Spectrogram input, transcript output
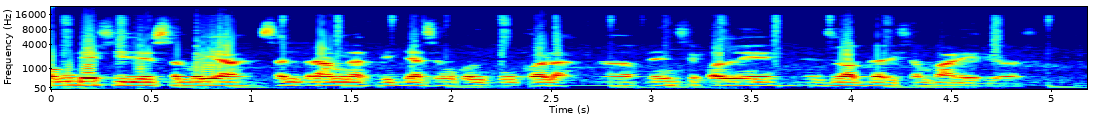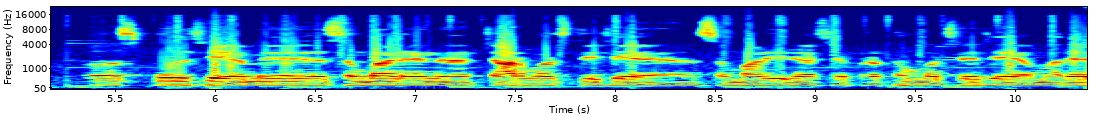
ઓમદેશી જે સરવૈયા સંતરામના ત્રીજા સંકુલ કુકડ પ્રિન્સિપલની જવાબદારી સંભાળી રહ્યો છું. સ્કૂલ છે, અમે સંભાળે ચાર વર્ષથી છે, સંભાળી રહ્યા છે. પ્રથમ વર્ષે છે, અમારે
